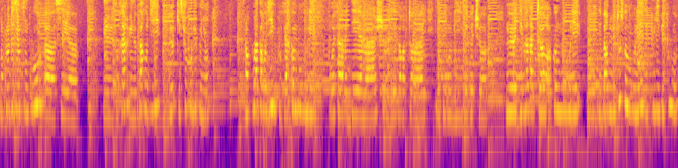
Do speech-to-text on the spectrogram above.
Donc le deuxième concours, c'est il faut faire une parodie de questions pour du pognon. Alors pour la parodie, vous pouvez faire comme vous voulez. Avec des euh, des des Playmobil, des Pet Shop, avec des vrais acteurs euh, comme vous voulez, avec des Barbies, tout ce que vous voulez, des tulips et tout. hein.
